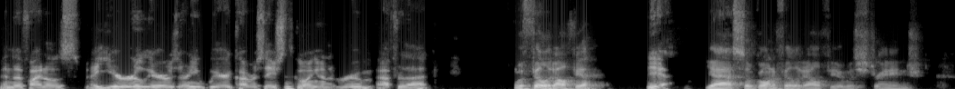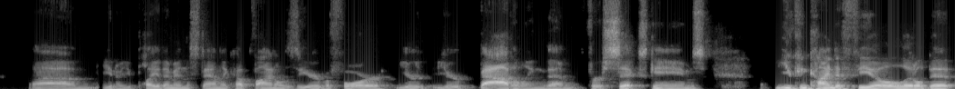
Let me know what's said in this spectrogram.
in the finals a year earlier. Was there any weird conversations going in the room after that? With Philadelphia? Yeah. Yeah. So going to Philadelphia was strange. Um, you know, you play them in the Stanley Cup Finals the year before. You're you're battling them for six games. You can kind of feel a little bit.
